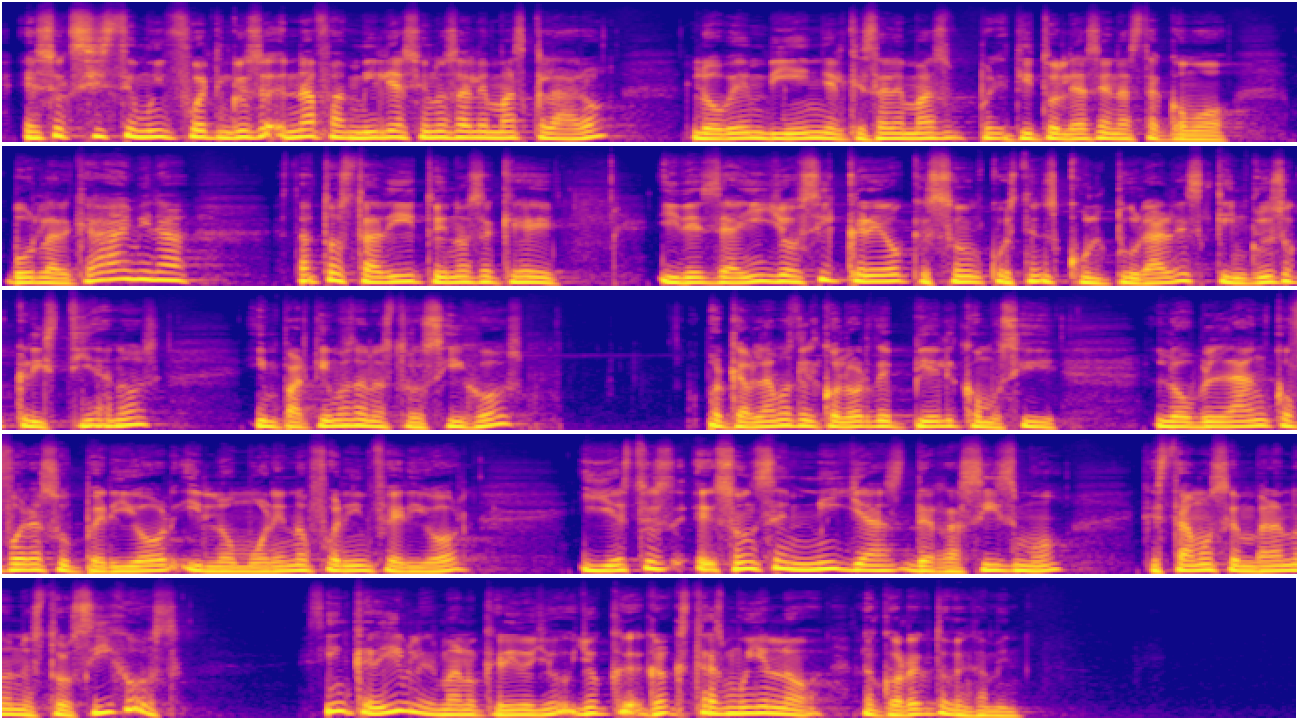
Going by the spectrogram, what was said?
Eso existe muy fuerte. Incluso en una familia, si uno sale más claro, lo ven bien y el que sale más pretito le hacen hasta como burla de que, ay, mira, está tostadito y no sé qué. Y desde ahí yo sí creo que son cuestiones culturales que incluso cristianos impartimos a nuestros hijos, porque hablamos del color de piel y como si lo blanco fuera superior y lo moreno fuera inferior. Y esto eh, son semillas de racismo que estamos sembrando en nuestros hijos. Es increíble, hermano querido. Yo, yo creo que estás muy en lo, correcto, Benjamín.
